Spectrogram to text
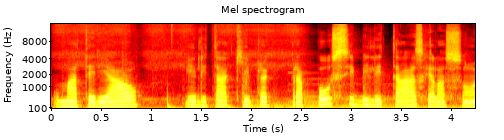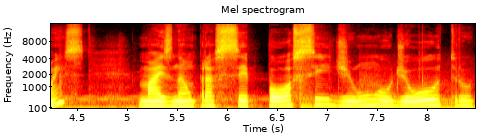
o material ele está aqui para possibilitar as relações, mas não para ser posse de um ou de outro,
